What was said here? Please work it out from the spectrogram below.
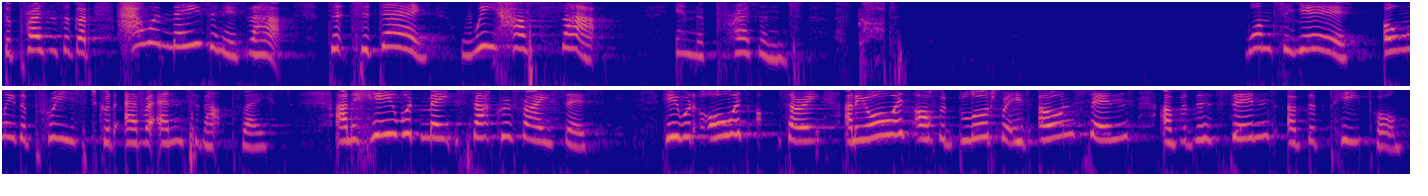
the presence of God. How amazing is that? That today we have sat in the presence of God. Once a year, only the priest could ever enter that place. And he would make sacrifices. He would always, sorry, and he always offered blood for his own sins and for the sins of the people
